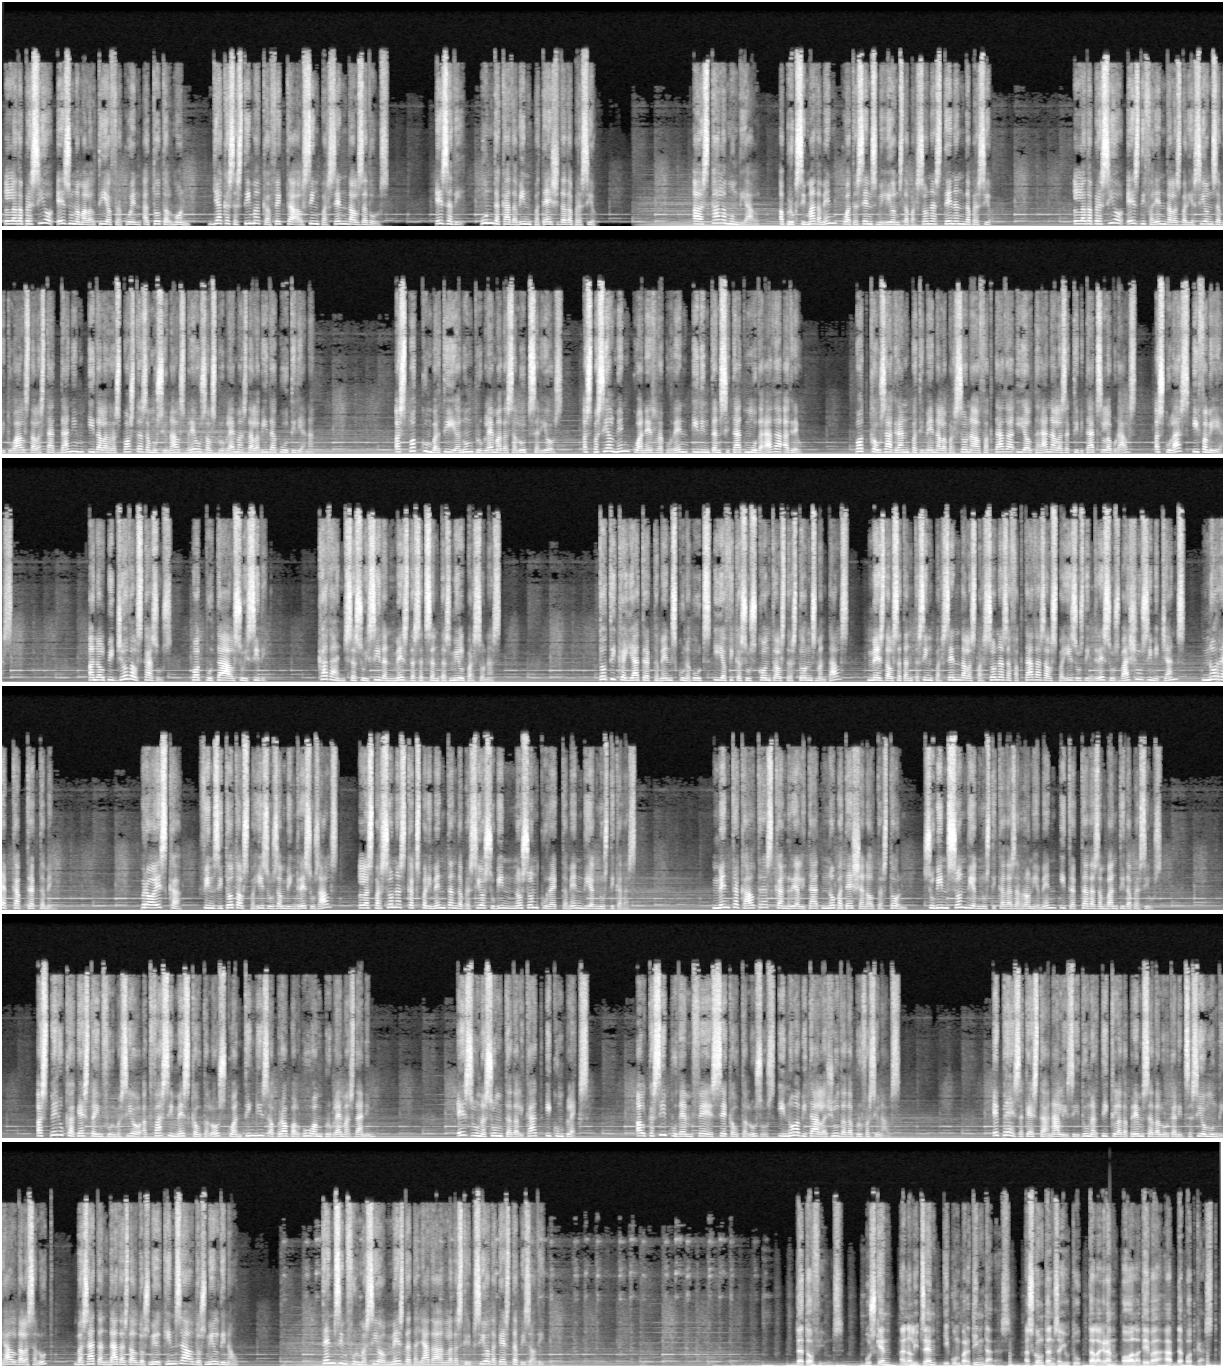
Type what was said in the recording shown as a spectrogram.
La depressió és una malaltia freqüent a tot el món, ja que s'estima que afecta el 5% dels adults. És a dir, un de cada 20 pateix de depressió. A escala mundial, aproximadament 400 milions de persones tenen depressió. La depressió és diferent de les variacions habituals de l'estat d'ànim i de les respostes emocionals breus als problemes de la vida quotidiana. Es pot convertir en un problema de salut seriós, especialment quan és recurrent i d'intensitat moderada a greu. Pot causar gran patiment a la persona afectada i alterant a les activitats laborals, escolars i familiars. En el pitjor dels casos, pot portar al suïcidi. Cada any se suïciden més de 700.000 persones. Tot i que hi ha tractaments coneguts i eficaços contra els trastorns mentals, més del 75% de les persones afectades als països d'ingressos baixos i mitjans no rep cap tractament. Però és que, fins i tot als països amb ingressos alts, les persones que experimenten depressió sovint no són correctament diagnosticades. Mentre que altres que en realitat no pateixen el trastorn, sovint són diagnosticades erròniament i tractades amb antidepressius. Espero que aquesta informació et faci més cautelós quan tinguis a prop algú amb problemes d'ànim. És un assumpte delicat i complex. El que sí podem fer és ser cautelosos i no evitar l'ajuda de professionals. He pres aquesta anàlisi d'un article de premsa de l'Organització Mundial de la Salut, basat en dades del 2015 al 2019. Tens informació més detallada en la descripció d'aquest episodi. Datòfils. Busquem, analitzem i compartim dades. Escolta'ns a YouTube, Telegram o a la teva app de podcast.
